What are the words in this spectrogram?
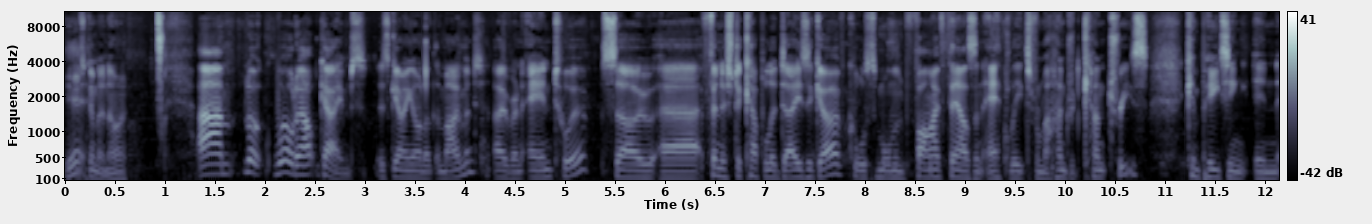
Yeah. Who's going to know? Um, look, World Out Games is going on at the moment over in Antwerp. So, uh, finished a couple of days ago. Of course, more than 5,000 athletes from 100 countries competing in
